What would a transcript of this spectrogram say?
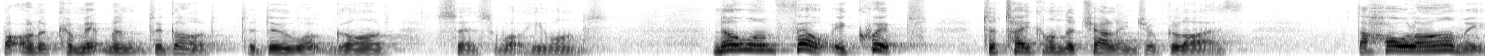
but on a commitment to God to do what God says, what He wants. No one felt equipped to take on the challenge of Goliath. The whole army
